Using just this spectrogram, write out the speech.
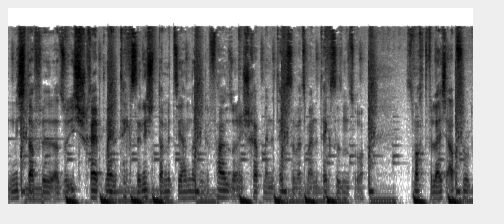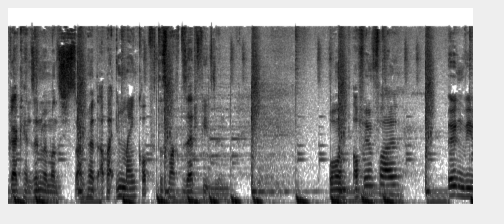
nicht dafür, also ich schreibe meine Texte nicht, damit sie anderen gefallen, sondern ich schreibe meine Texte, weil es meine Texte sind so. Das macht vielleicht absolut gar keinen Sinn, wenn man sich das anhört, aber in meinem Kopf, das macht sehr viel Sinn. Und auf jeden Fall, irgendwie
